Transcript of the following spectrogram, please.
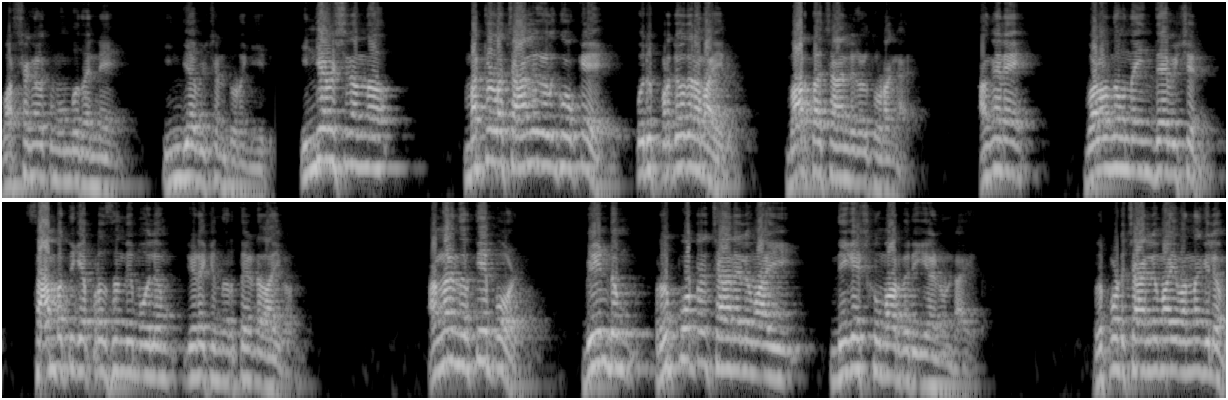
വർഷങ്ങൾക്ക് മുമ്പ് തന്നെ ഇന്ത്യ വിഷൻ തുടങ്ങിയിരുന്നു. ഇന്ത്യ വിഷൻ എന്ന് മറ്റുള്ള ചാനലുകൾക്കൊക്കെ ഒരു പ്രചോദനമായിരുന്നു. വാർത്താ ചാനലുകൾ തുടങ്ങാൻ. അങ്ങനെ വളർന്നു വന്ന ഇന്ത്യ വിഷൻ സാമ്പത്തിക പ്രതിസന്ധി മൂലം ഇടയ്ക്ക് നിർത്തേണ്ടതായി വന്നു. അങ്ങനെ നിർത്തിയപ്പോൾ വീണ്ടും റിപ്പോർട്ടർ ചാനലുമായി നികേഷ് കുമാർ വരികയാണ് ഉണ്ടായത്. റിപ്പോർട്ടർ ചാനലുമായി വന്നെങ്കിലും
